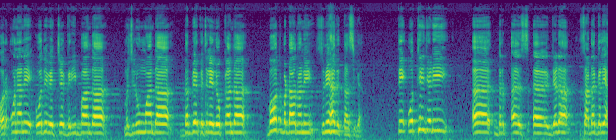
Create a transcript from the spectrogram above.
ਔਰ ਉਹਨਾਂ ਨੇ ਉਹਦੇ ਵਿੱਚ ਗਰੀਬਾਂ ਦਾ ਮਜਲੂਮਾਂ ਦਾ ਦੱਬੇ ਕਚਲੇ ਲੋਕਾਂ ਦਾ ਬਹੁਤ ਵੱਡਾ ਉਹਨਾਂ ਨੇ ਸੁਨੇਹਾ ਦਿੱਤਾ ਸੀਗਾ। ਤੇ ਉੱਥੇ ਜਿਹੜੀ ਜਿਹੜਾ ਸਾਡਾ ਗਲਿਆ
